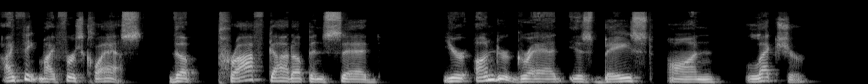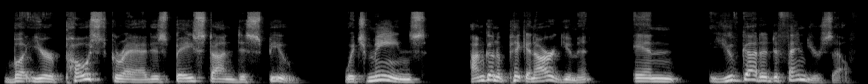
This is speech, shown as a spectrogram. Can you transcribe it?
I think my first class, the prof got up and said, Your undergrad is based on lecture, but your postgrad is based on dispute, which means I'm going to pick an argument and you've got to defend yourself.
